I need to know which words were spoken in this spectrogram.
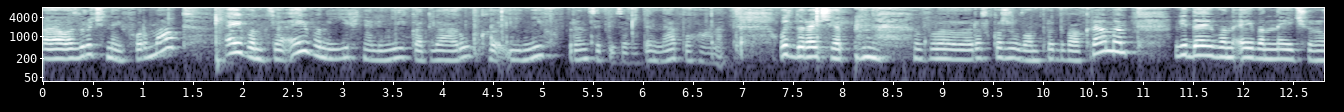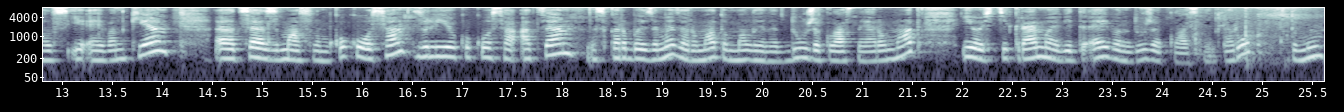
Е, Зручний формат. Avon це Avon, їхня лінійка для рук і ніг, в принципі, завжди непогана. Ось, до речі, розкажу вам про два креми від Avon, Avon Naturals і Avon Care. Е, Це з маслом кокоса, з олією кокоса, а це скарби зими з ароматом малини. Дуже класний аромат. І ось ці креми від Avon дуже класні для рук, тому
